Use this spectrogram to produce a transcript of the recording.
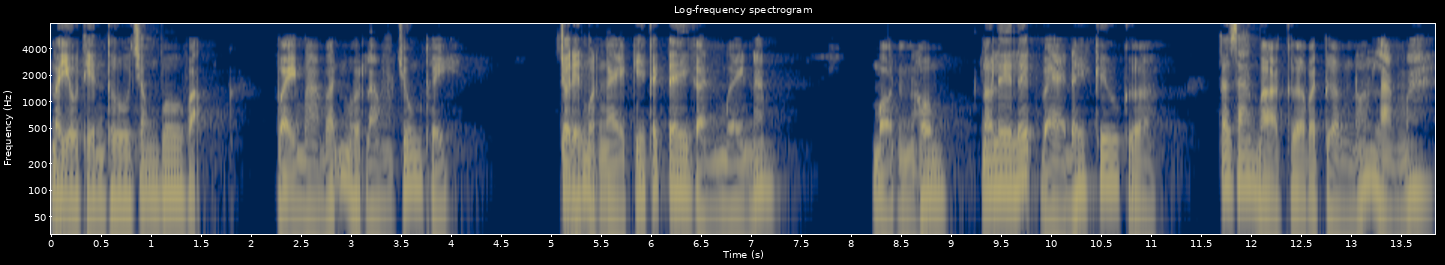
Nó yêu Thiên Thu trong vô vọng. Vậy mà vẫn một lòng chung thủy. Cho đến một ngày kia cách đây gần 10 năm, Một hôm Nó lê lết về đây kêu cửa. Ta ra mở cửa và tưởng nó là ma.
